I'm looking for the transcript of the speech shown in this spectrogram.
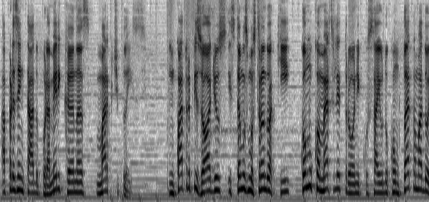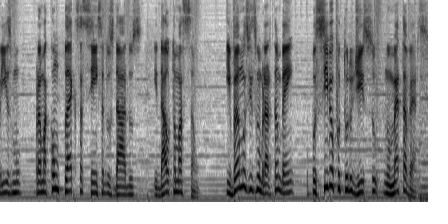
apresentado por Americanas Marketplace. Em quatro episódios, estamos mostrando aqui como o comércio eletrônico saiu do completo amadorismo para uma complexa ciência dos dados e da automação. E vamos vislumbrar também o possível futuro disso no metaverso.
